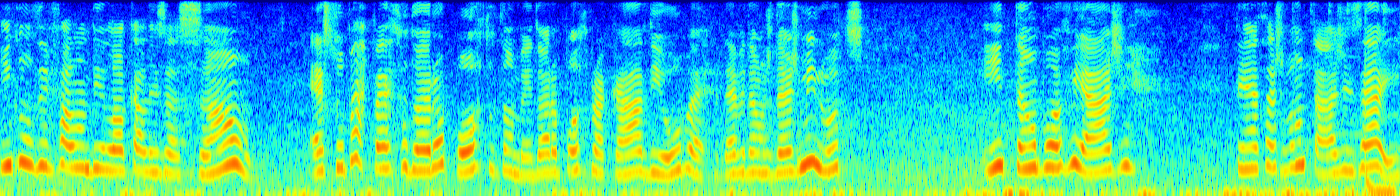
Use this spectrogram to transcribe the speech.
Inclusive falando de localização, é super perto do aeroporto também. Do aeroporto para cá, de Uber, deve dar uns 10 minutos. Então, boa viagem. Tem essas vantagens aí.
